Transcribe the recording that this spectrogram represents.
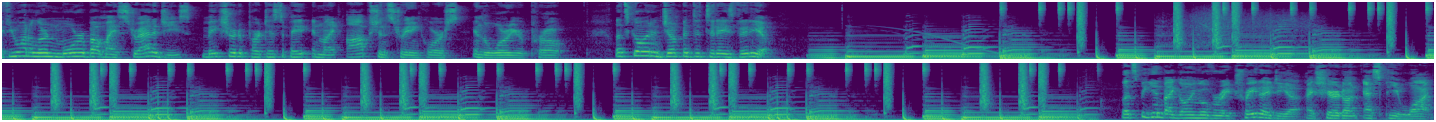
If you want to learn more about my strategies, make sure to participate in my options trading course in the Warrior Pro. Let's go ahead and jump into today's video. Let's begin by going over a trade idea I shared on SPY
